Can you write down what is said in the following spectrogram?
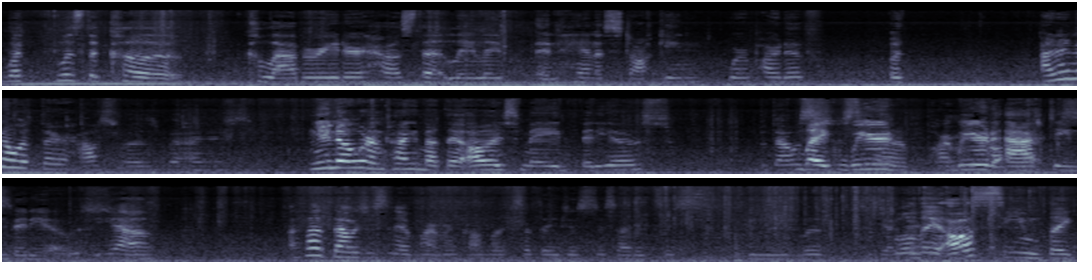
what was the co- collaborator house that Lele and Hannah Stocking were a part of? I didn't know what their house was, but I just You know what I'm talking about? They always made videos, but that was like just weird, apartment weird complex. acting videos. Yeah. I thought that was just an apartment complex that they just decided to be live together. Well, they all seemed like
